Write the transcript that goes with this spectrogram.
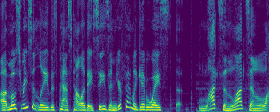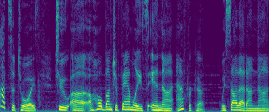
Uh, most recently, this past holiday season, your family gave away uh, lots and lots and lots of toys to uh, a whole bunch of families in uh, Africa. We saw that on uh,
